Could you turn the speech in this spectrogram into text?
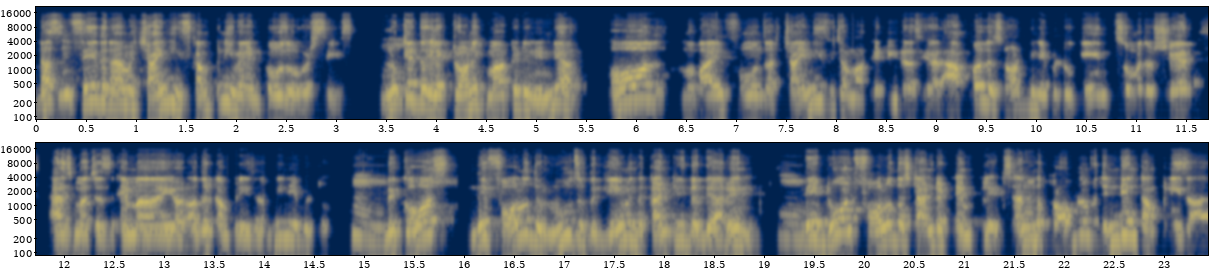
doesn't say that I'm a Chinese company when it goes overseas. Mm-hmm. Look at the electronic market in India. All mobile phones are Chinese, which are market leaders here. Apple has not been able to gain so much of share as much as MI or other companies have been able to. Hmm. Because they follow the rules of the game in the country that they are in. Hmm. They don't follow the standard templates. And hmm. the problem with Indian companies are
